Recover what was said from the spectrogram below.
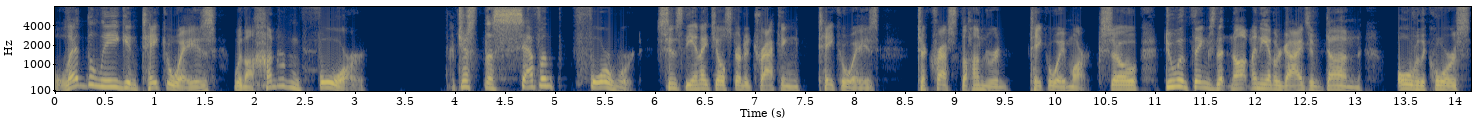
led the league in takeaways with 104, just the seventh forward since the NHL started tracking takeaways to crest the 100 takeaway mark. So doing things that not many other guys have done over the course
